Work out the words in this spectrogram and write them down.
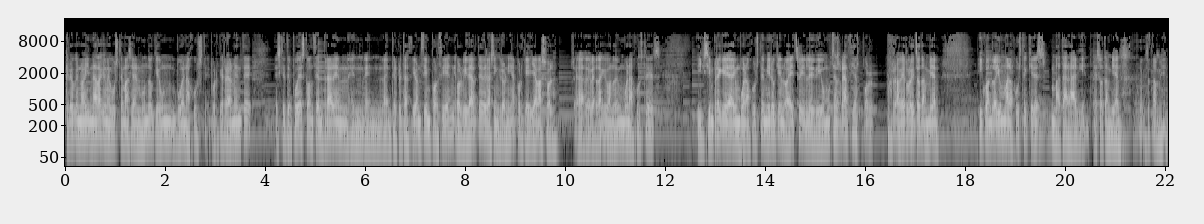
Creo que no hay nada que me guste más en el mundo que un buen ajuste, porque realmente es que te puedes concentrar en, en- en la interpretación 100%, olvidarte de la sincronía, porque ya va sola. O sea, de verdad que cuando hay un buen ajuste es... Y siempre que hay un buen ajuste miro quién lo ha hecho y le digo muchas gracias por, por haberlo hecho también. Y cuando hay un mal ajuste quieres matar a alguien. Eso también. Eso también.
